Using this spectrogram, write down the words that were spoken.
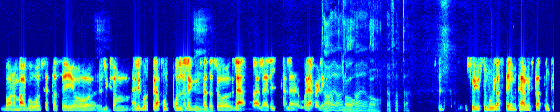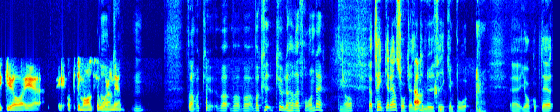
barnen bara gå och sätta sig och liksom, eller gå och spela fotboll eller Mm. sätta sig och läsa eller rita eller whatever. Liksom. Ja, ja, Ja, ja, ja, ja. jag fattar. så just att bo i lastbilen med tävlingsplatsen tycker jag är optimalt för Ja, våran del. Mm. Fan vad kul, vad, vad, vad, vad kul- att höra ifrån dig. Ja, jag tänker en sak jag är Ja. lite nyfiken på. Eh, Jakob, det,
